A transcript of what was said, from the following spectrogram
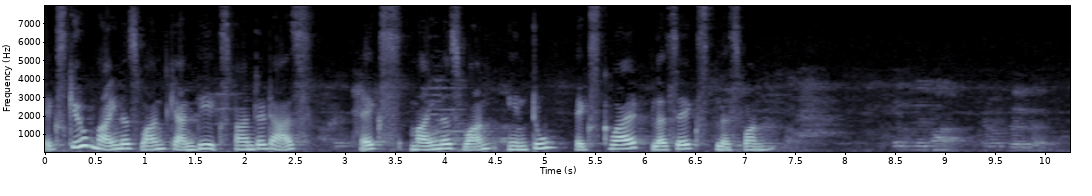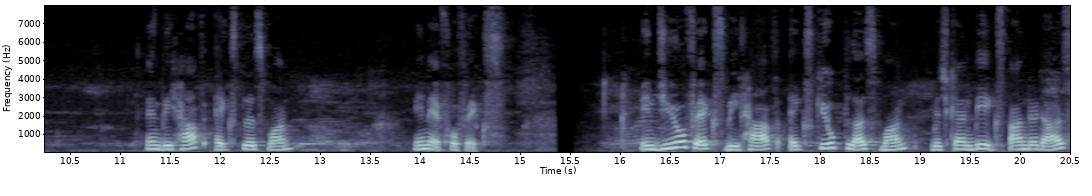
x cube minus 1 can be expanded as x minus 1 into x squared plus x plus 1. And we have x plus 1 in f of x. In g of x we have x cube plus 1 which can be expanded as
